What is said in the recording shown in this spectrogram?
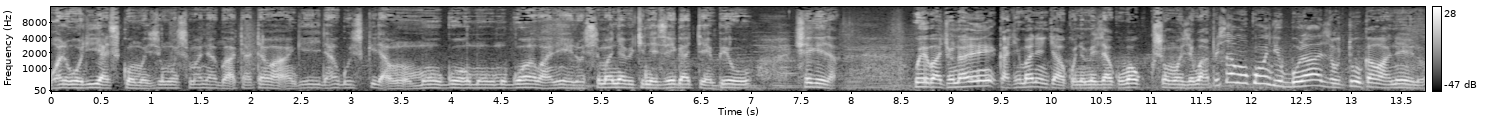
Oli yasika omuzimu simanya gwa tata wange nagusikira mumogo mugwabana eno simanya biki nezegatta empewo segera. Webakyo naye kati mbane nkyakunyumiza kuba kusomozebwa mpisa mukungi bulaza otuuka wana eno.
